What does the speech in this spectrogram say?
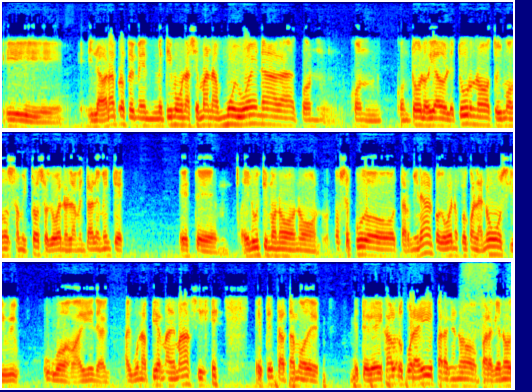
Y, y la verdad, profe, me metimos una semana muy buena con, con, con todos los días doble turno. Tuvimos dos amistosos que, bueno, lamentablemente este el último no, no, no se pudo terminar porque, bueno, fue con la NUS y hubo ahí alguna pierna de más y este tratamos de este, de dejarlo por ahí para que no para que no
